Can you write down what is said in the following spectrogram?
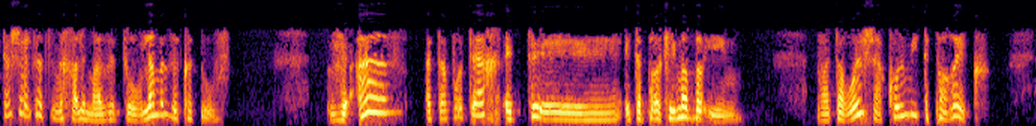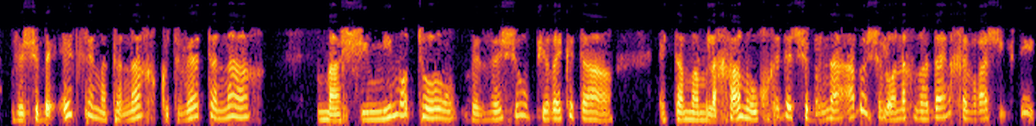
אתה שואל את עצמך למה זה טוב, למה זה כתוב? ואז אתה פותח את, אה, את הפרקים הבאים, ואתה רואה שהכל מתפרק, ושבעצם התנ"ך, כותבי התנ"ך, מאשימים אותו בזה שהוא פירק את, ה, את הממלכה המאוחדת שבנה אבא שלו, אנחנו עדיין חברה שבטית.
